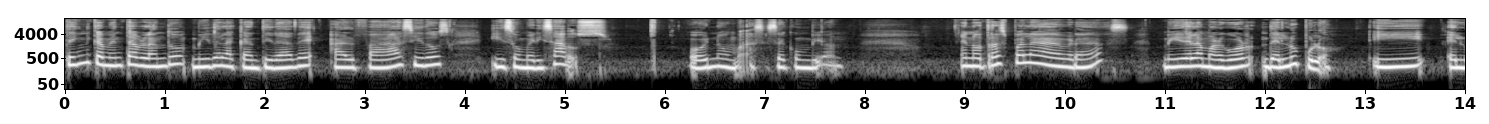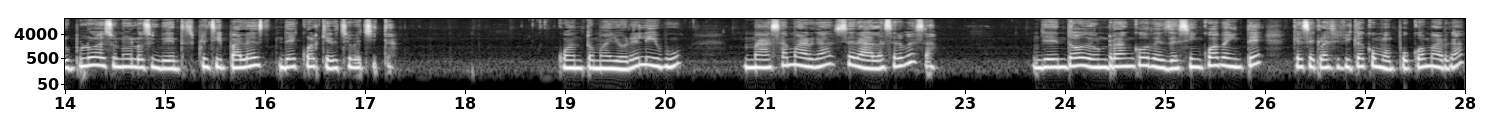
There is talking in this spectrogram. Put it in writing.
Técnicamente hablando, mide la cantidad de alfa-ácidos isomerizados. Hoy no más ese cumbión. En otras palabras, mide el amargor del lúpulo y el lúpulo es uno de los ingredientes principales de cualquier chevechita. Cuanto mayor el IBU, más amarga será la cerveza, yendo de un rango desde 5 a 20, que se clasifica como poco amarga,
